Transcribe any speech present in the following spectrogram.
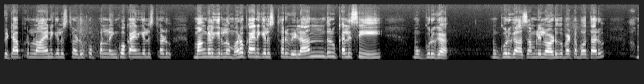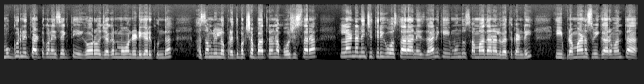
పిఠాపురంలో ఆయన గెలుస్తాడు కుప్పంలో ఇంకొక ఆయన గెలుస్తాడు మంగళగిరిలో మరొక ఆయన గెలుస్తారు. వీళ్ళందరూ కలిసి ముగ్గురుగా ముగ్గురుగా అసెంబ్లీలో అడుగు పెట్టబోతారు. ముగ్గురిని తట్టుకునే శక్తి గౌరవ జగన్మోహన్ రెడ్డి గారికి ఉందా? అసెంబ్లీలో ప్రతిపక్ష పాత్రన పోషిస్తారా? లండన్ నుంచి తిరిగి వస్తారా అనే దానికి ముందు సమాధానాలు వెతకండి. ఈ ప్రమాణ స్వీకారం అంతా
